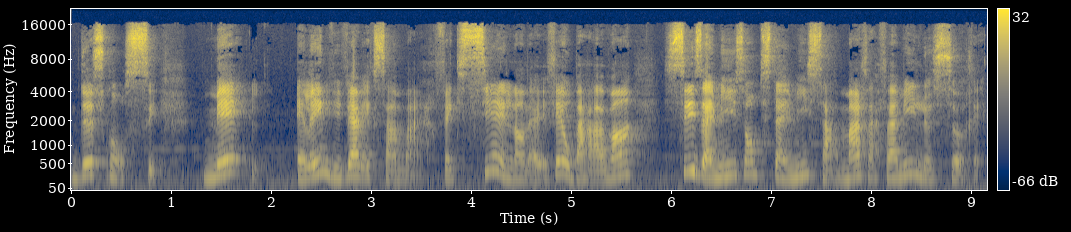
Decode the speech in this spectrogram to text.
de ce qu'on sait. Mais Elaine vivait avec sa mère. Fait que si elle en avait fait auparavant, ses amis, son petit ami, sa mère, sa famille le sauraient.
